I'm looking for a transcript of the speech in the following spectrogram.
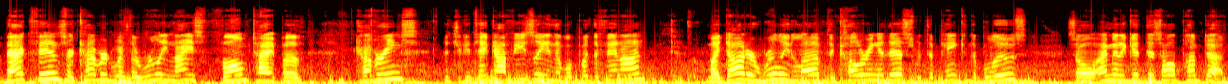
The back fins are covered with a really nice foam type of coverings that you can take off easily and then we'll put the fin on. My daughter really loved the coloring of this with the pink and the blues. So I'm gonna get this all pumped up.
